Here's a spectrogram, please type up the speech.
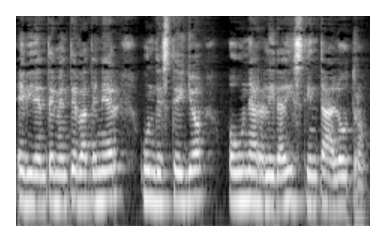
evidentemente va a tener un destello o una realidad distinta al otro.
